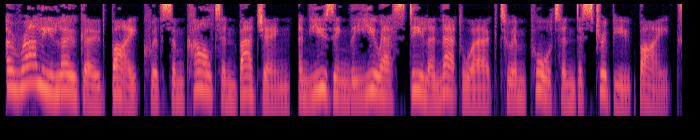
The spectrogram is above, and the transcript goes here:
a Raleigh logoed bike with some Carlton badging, and using the U.S. dealer network to import and distribute bikes.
